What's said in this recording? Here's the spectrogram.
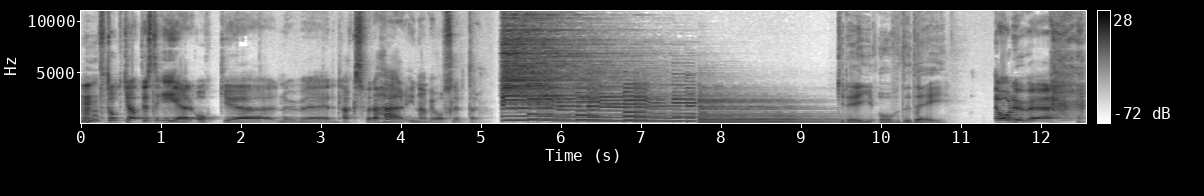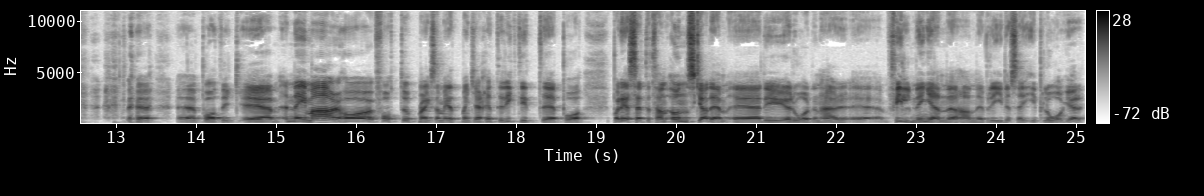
Mm, stort grattis till er och eh, nu är det dags för det här innan vi avslutar. Grej of the day. Ja du, eh, Eh, Eh, Patrik. Eh, Neymar har fått uppmärksamhet, men kanske inte riktigt eh, på, på det sättet han önskade. Det är ju då den här filmningen när han vrider sig i plågor.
